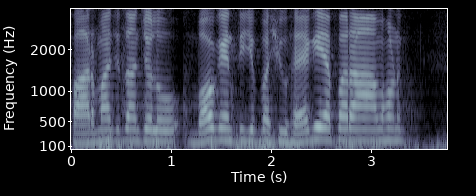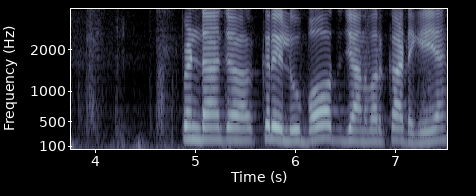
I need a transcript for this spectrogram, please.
ਫਾਰਮਾਂ 'ਚ ਤਾਂ ਚਲੋ ਬਹੁ ਗਿਣਤੀ 'ਚ ਪਸ਼ੂ ਹੈਗੇ ਆ, ਪਰ ਆਮ ਹੁਣ ਪਿੰਡਾਂ 'ਚ ਘਰੇਲੂ ਬਹੁਤ ਜਾਨਵਰ ਘਟ ਗਏ ਆ।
